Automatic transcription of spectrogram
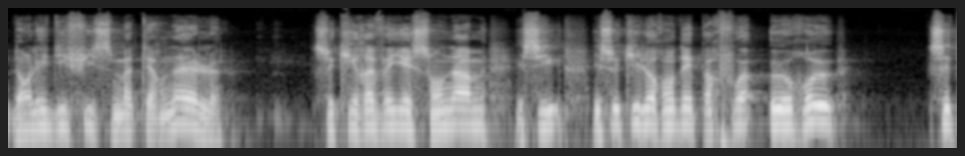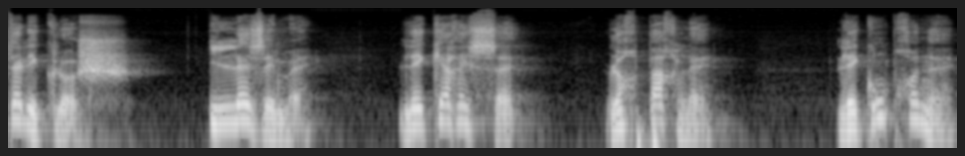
dans l'édifice maternel, ce qui réveillait son âme et, ce qui le rendait parfois heureux, c'étaient les cloches il les aimait, les caressait, leur parlait, les comprenait.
